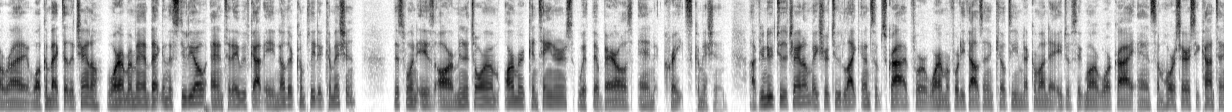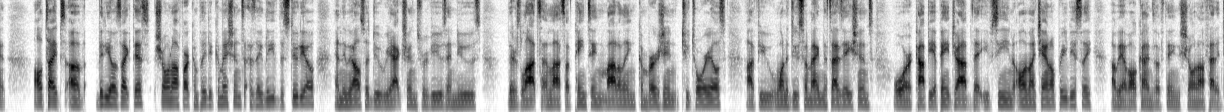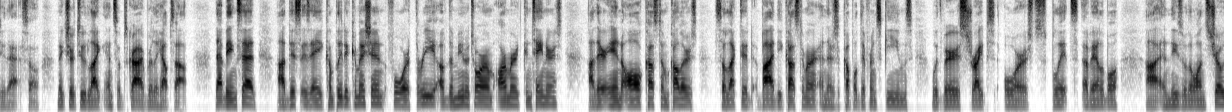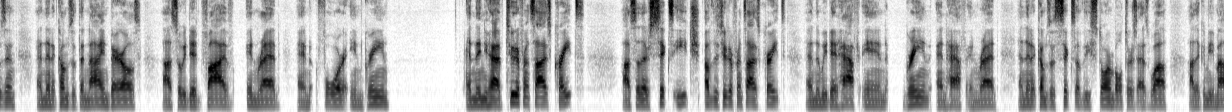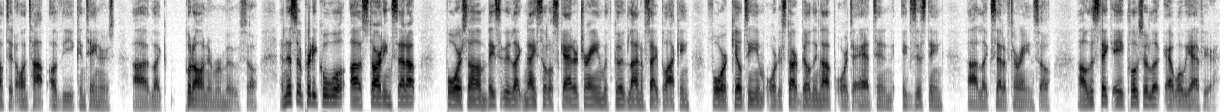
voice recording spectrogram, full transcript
All right, welcome back to the channel. Warhammer Man back in the studio, and today we've got another completed commission. This one is our Munitorum armored containers with the barrels and crates commission. Uh, if you're new to the channel, make sure to like and subscribe for Warhammer 40,000, Kill Team, Necromunda, Age of Sigmar, Warcry, and some Horus Heresy content. All types of videos like this showing off our completed commissions as they leave the studio. And then we also do reactions, reviews, and news there's lots and lots of painting, modeling, conversion tutorials. Uh, if you want to do some magnetizations or copy a paint job that you've seen on my channel previously, uh, we have all kinds of things showing off how to do that. So make sure to like and subscribe, really helps out. That being said, uh, this is a completed commission for three of the Munitorum armored containers. Uh, they're in all custom colors selected by the customer, and there's a couple different schemes with various stripes or splits available uh, and these were the ones chosen. And then it comes with the nine barrels. Uh, so we did five in red and four in green. And then you have two different size crates. Uh, so there's six each of the two different size crates. And then we did half in green and half in red. And then it comes with six of these storm bolters as well uh, that can be mounted on top of the containers, uh, like put on and remove. So, and this is a pretty cool uh, starting setup for some basically like nice little scatter terrain with good line of sight blocking for kill team or to start building up or to add to an existing uh, like set of terrain. So uh, let's take a closer look at what we have here.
